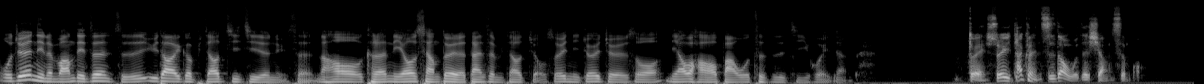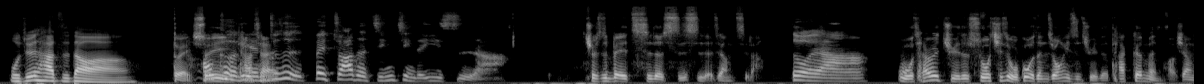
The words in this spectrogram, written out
我觉得你的盲点真的只是遇到一个比较积极的女生，然后可能你又相对的单身比较久，所以你就会觉得说你要好好把握这次机会，这样。对，所以他可能知道我在想什么。我觉得他知道啊。对，所以他怜，就是被抓得紧紧的意思啊。就是被吃得死死的这样子啦。对啊。我才会觉得说，其实我过程中一直觉得他根本好像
